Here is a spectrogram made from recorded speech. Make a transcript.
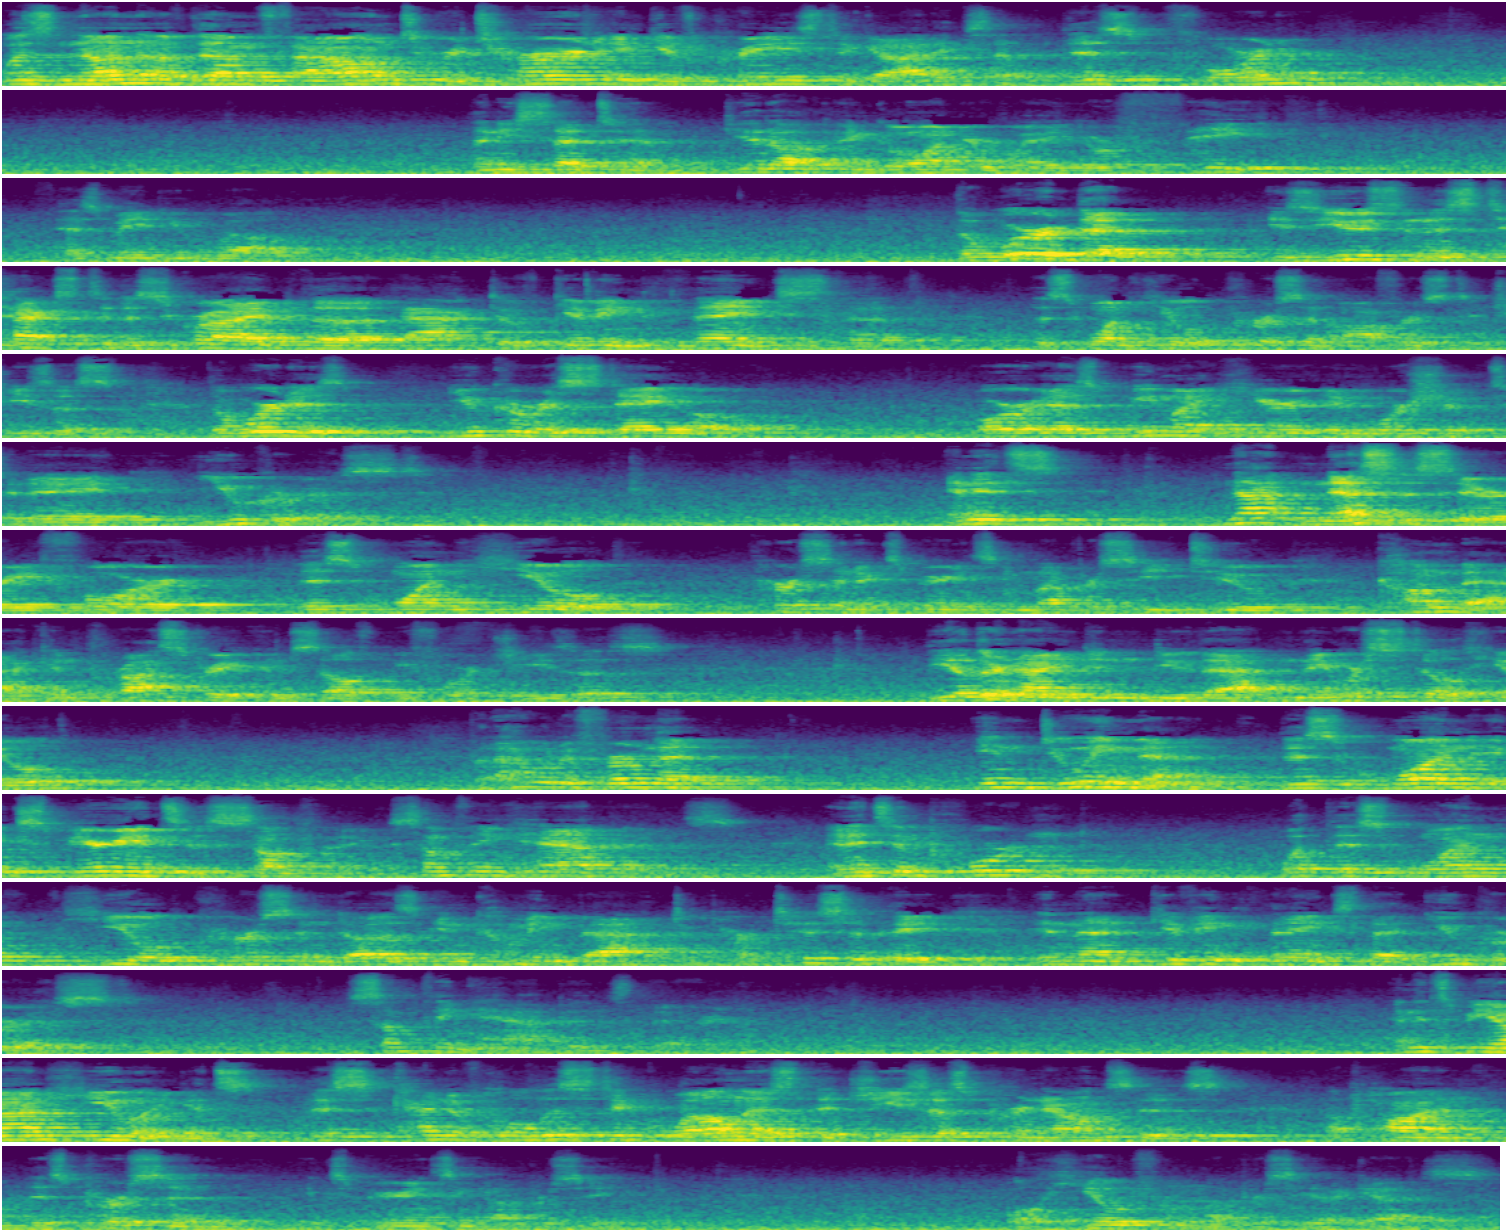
Was none of them found to return and give praise to God except this foreigner? Then he said to him, Get up and go on your way. Your faith has made you well. The word that is used in this text to describe the act of giving thanks that this one healed person offers to Jesus, the word is Eucharisteo. or as we might hear it in worship today, Eucharist. And it's not necessary for this one healed person experiencing leprosy to come back and prostrate himself before Jesus. The other nine didn't do that, and they were still healed. But I would affirm that in doing that, this one experiences something. Something happens. And it's important what this one healed person does in coming back to participate in that giving thanks, that Eucharist. Something happens there. And it's beyond healing. It's this kind of holistic wellness that Jesus pronounces upon this person experiencing leprosy. Well, healed from leprosy, I guess.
